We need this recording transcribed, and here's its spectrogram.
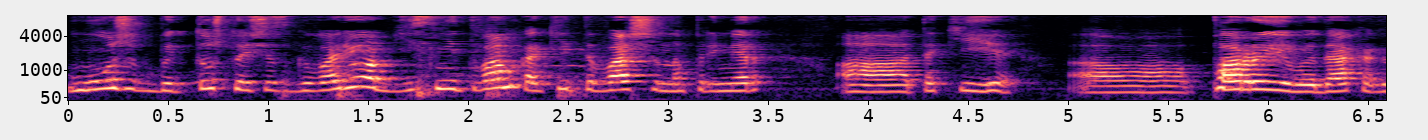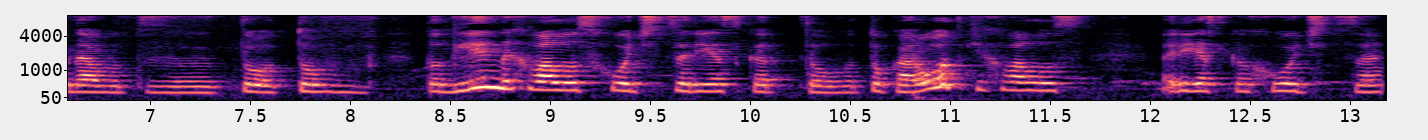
может быть, то, что я сейчас говорю, объяснит вам какие-то ваши, например, а, такие а, порывы, да, когда вот э, то, то, то длинных волос хочется резко, то, то коротких волос резко хочется.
